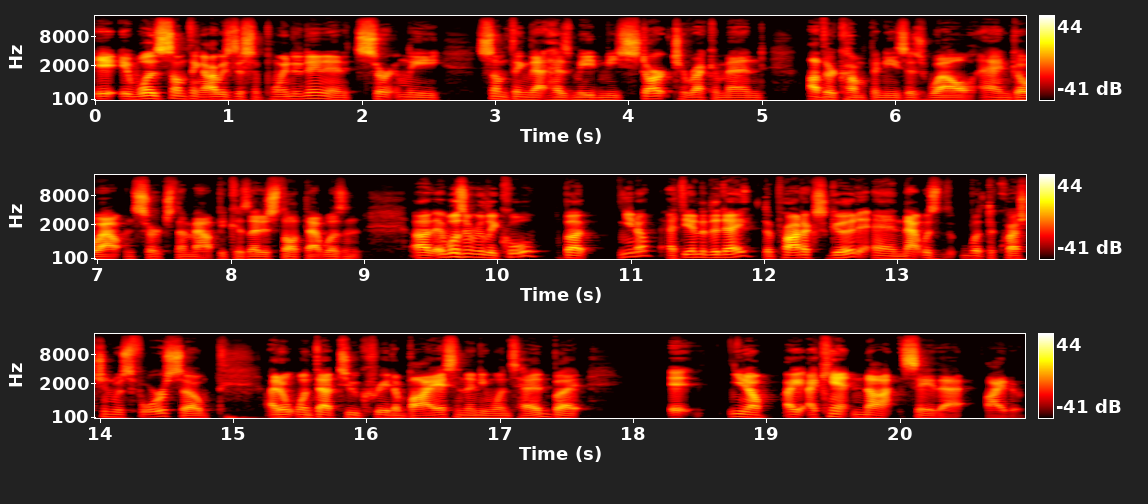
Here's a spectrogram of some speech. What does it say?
it, it was something I was disappointed in. And it's certainly something that has made me start to recommend other companies as well and go out and search them out because I just thought that wasn't, uh, it wasn't really cool. But you know, at the end of the day, the product's good, and that was what the question was for. So I don't want that to create a bias in anyone's head, but it, you know, I, I can't not say that either.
